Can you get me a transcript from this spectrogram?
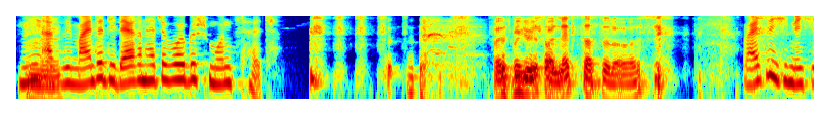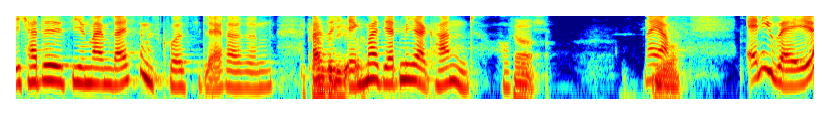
Hm, Nee. Also sie meinte, die Lehrerin hätte wohl geschmunzelt. Weil, du dich verletzt hast oder was? Weiß ich nicht. Ich hatte sie in meinem Leistungskurs, die Lehrerin. Die Also ich denke mal, sie hat mich erkannt. Hoffe Ja. ich. Naja, anyway.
